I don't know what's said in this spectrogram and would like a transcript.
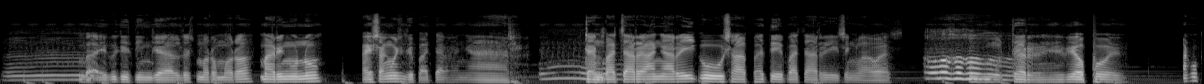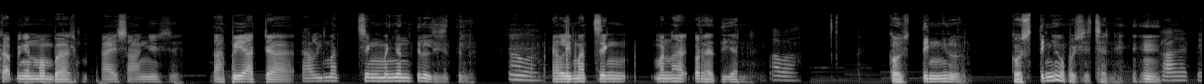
Hmm. Mbak iku ditinggal terus moro-moro mari ngono Kaisang wis di pacar anyar. Oh. Dan pacar anyar iku sahabate pacare sing lawas. Oh. Muter, iki apa ya? Aku gak pengen membahas Kaisang sih. Tapi ada kalimat sing menyentil di situ loh. Apa? Kalimat sing menarik perhatian. Apa? Ghosting lho. Ghosting apa sih jane? Gak ngerti.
